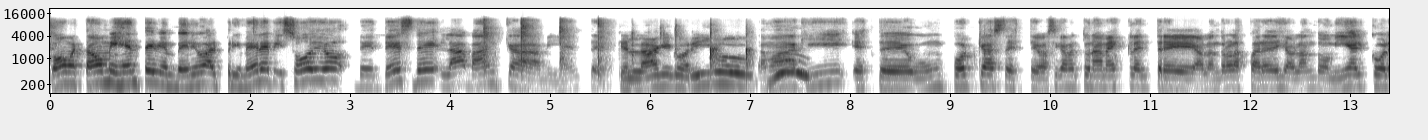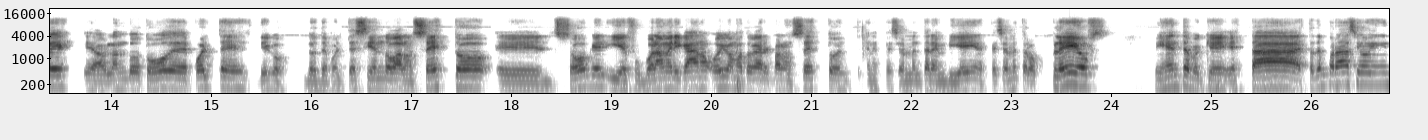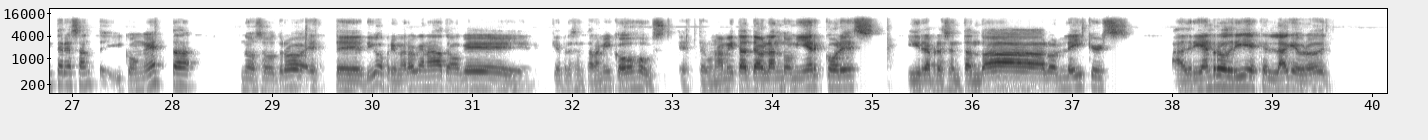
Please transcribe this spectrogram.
¿Cómo estamos, mi gente? Bienvenidos al primer episodio de Desde la Banca, mi gente. Que la que corillo. Estamos aquí, este, un podcast, este, básicamente una mezcla entre hablando a las paredes y hablando miércoles, eh, hablando todo de deportes, digo, los deportes siendo baloncesto, el soccer y el fútbol americano. Hoy vamos a tocar el baloncesto, en, especialmente la NBA, en especialmente los playoffs, mi gente, porque esta, esta temporada ha sido bien interesante y con esta nosotros, este, digo, primero que nada, tengo que, que presentar a mi co-host, este, una mitad de Hablando Miércoles y representando a los Lakers, Adrián Rodríguez, que es la que, brother.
